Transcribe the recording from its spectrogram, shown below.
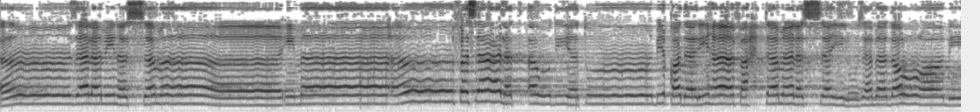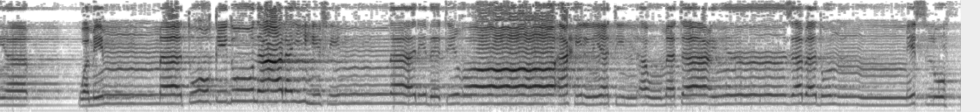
أنزل من السماء ماء فسالت أودية بقدرها فاحتمل السيل زبدا رابيا ومما توقدون عليه في النار ابتغاء حلية أو متاع زبد مثله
